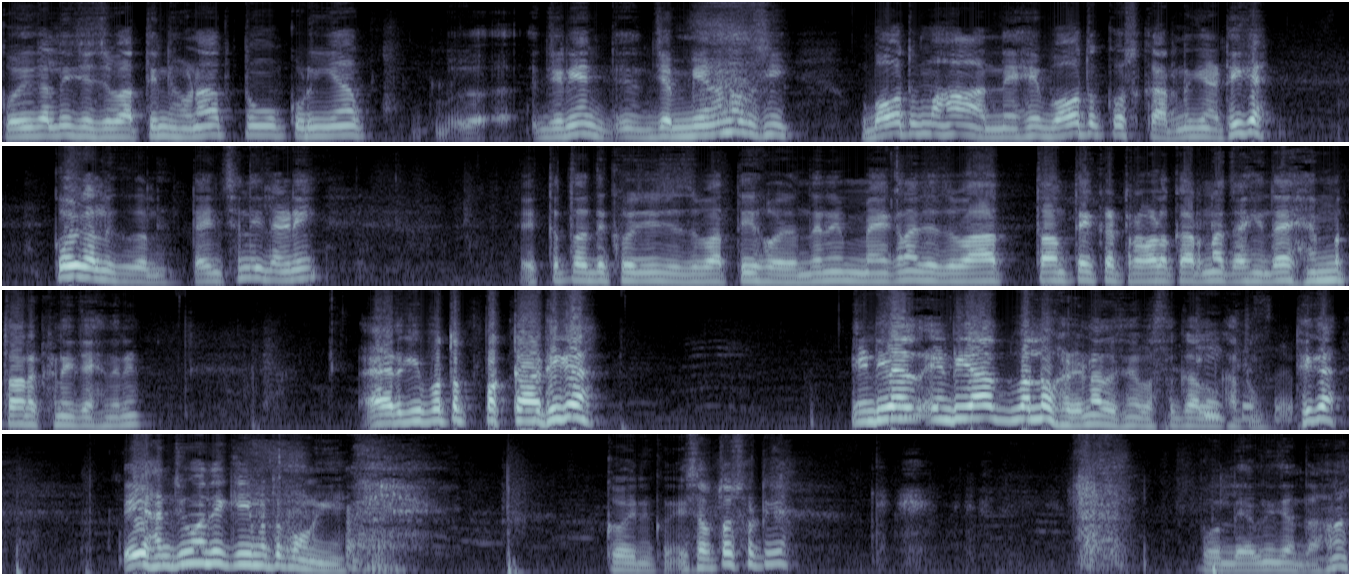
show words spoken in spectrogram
ਕੋਈ ਗੱਲ ਨਹੀਂ ਜਜ਼ਬਾਤੀ ਨਹੀਂ ਹੋਣਾ। ਤੂੰ ਕੁੜੀਆਂ ਜਿਹੜੀਆਂ ਜੰਮੀਆਂ ਨਾ ਤੁਸੀਂ ਬਹੁਤ ਮਹਾਨ ਨੇ ਇਹ ਬਹੁਤ ਕੁਝ ਕਰਨਗੀਆਂ ਠੀਕ ਹੈ? ਕੋਈ ਗੱਲ ਨਹੀਂ ਕੋਈ ਗੱਲ ਨਹੀਂ ਟੈਨਸ਼ਨ ਨਹੀਂ ਲੈਣੀ। ਇੱਕ ਤਾਂ ਦੇਖੋ ਜੀ ਜਜ਼ਬਾਤੀ ਹੋ ਜਾਂਦੇ ਨੇ। ਮੈਂ ਕਹਿੰਦਾ ਜਜ਼ਬਾਤਾਂ ਤੇ ਕੰਟਰੋਲ ਕਰਨਾ ਚਾਹੀਦਾ ਹੈ ਹਿੰਮਤਾਂ ਰੱਖਣੀ ਚਾਹੀਦੀਆਂ ਨੇ। ਐਤਕੀ ਪੁੱਤ ਪੱਕਾ ਠੀਕ ਹੈ? ਇੰਡੀਆ ਇੰਡੀਆ ਵੱਲੋਂ ਖੜਨਾ ਤੁਸੀਂ ਬਸ ਗੱਲ ਖਤਮ। ਠੀਕ ਹੈ? ਇਹ ਹੰਝੂਆਂ ਦੀ ਕੀਮਤ ਪਾਉਣੀ ਹੈ। ਕੋਈ ਨਹੀਂ ਕੋਈ ਇਹ ਸਭ ਤੋਂ ਛੋਟੀ ਹੈ ਬੋਲਿਆ ਵੀ ਨਹੀਂ ਜਾਂਦਾ, ਹਨਾ?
